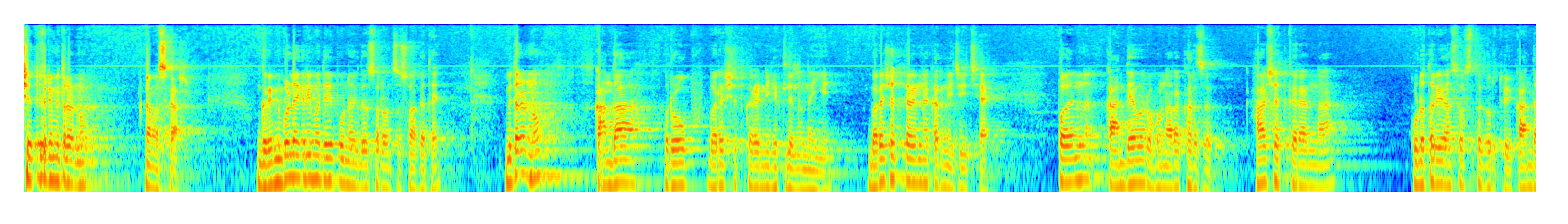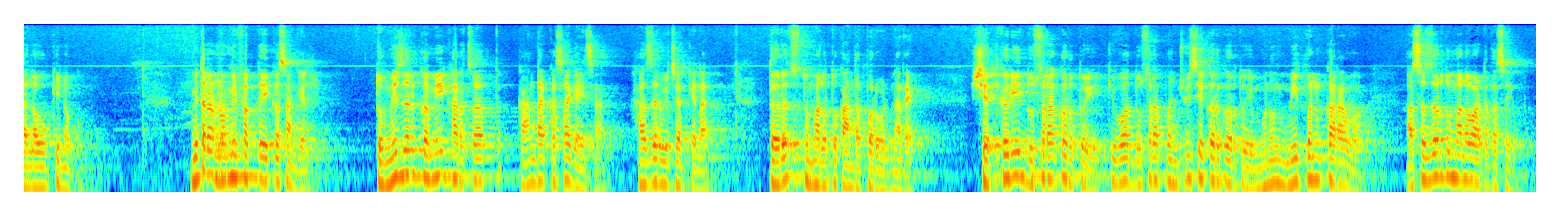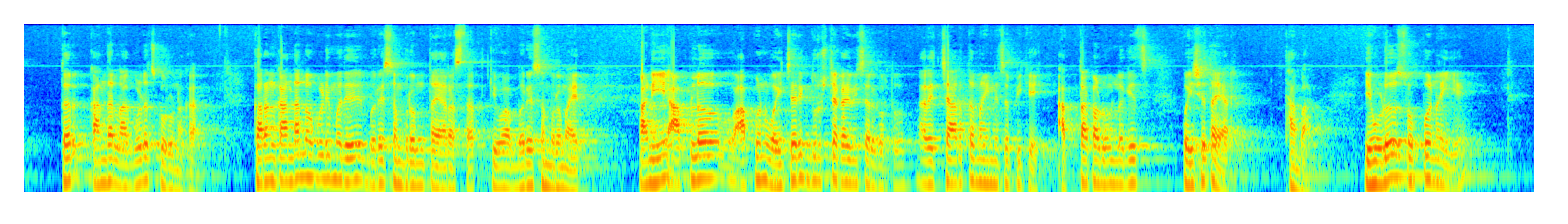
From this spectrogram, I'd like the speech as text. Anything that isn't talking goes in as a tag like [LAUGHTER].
शेतकरी मित्रांनो नमस्कार. ग्रीन गोल्ड ॲग्रीमध्ये पुन्हा एकदा सर्वांचं स्वागत आहे. मित्रांनो कांदा रोप बऱ्याच शेतकऱ्यांनी घेतलेला नाही आहे बऱ्याच शेतकऱ्यांना करण्याची इच्छा आहे. पण कांद्यावर होणारा खर्च हा शेतकऱ्यांना कुठंतरी अस्वस्थ करतोय. कांदा लावू की नको? मित्रांनो मी फक्त एकच सांगेल. तुम्ही जर कमी खर्चात कांदा कसा घ्यायचा हा जर विचार केला तरच तुम्हाला तो कांदा परवडणार आहे. शेतकरी दुसरा करतोय किंवा दुसरा पंचवीस एकर करतोय म्हणून मी पण करावं असं जर तुम्हाला वाटत असेल तर कांदा लागवडच करू नका. कारण कांदा लागवडीमध्ये बरेच संभ्रम तयार असतात किंवा बरेच संभ्रम आहेत. आणि आपलं आपण वैचारिकदृष्ट्या काय विचार करतो? अरे चार तर महिन्याचं पीक आहे. आत्ता काढून लगेच पैसे तयार. थांबा. एवढं सोपं नाही आहे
